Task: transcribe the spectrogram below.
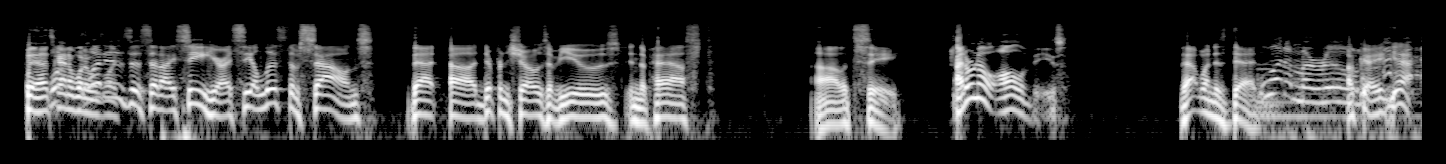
But that's kind of what it was What like. is this that I see here? I see a list of sounds that uh, different shows have used in the past. Uh, let's see. I don't know all of these. That one is dead. What a maroon. Okay, yeah.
